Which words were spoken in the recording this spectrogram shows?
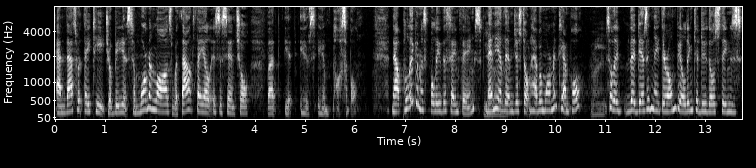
And that's what they teach. Obedience to Mormon laws without fail is essential, but it is impossible. Now, polygamists believe the same things. Many of them just don't have a Mormon temple. Right. So they, they designate their own building to do those things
